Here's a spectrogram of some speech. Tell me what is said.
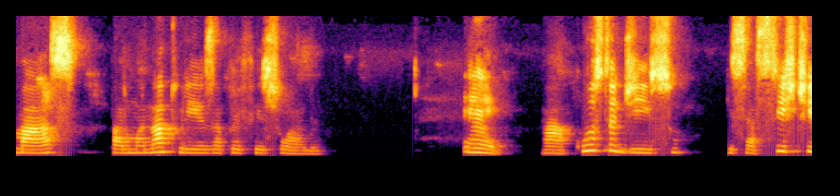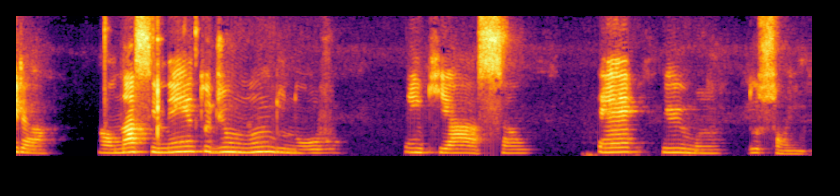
mas para uma natureza aperfeiçoada. É à custa disso que se assistirá ao nascimento de um mundo novo em que a ação é irmã do sonho.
